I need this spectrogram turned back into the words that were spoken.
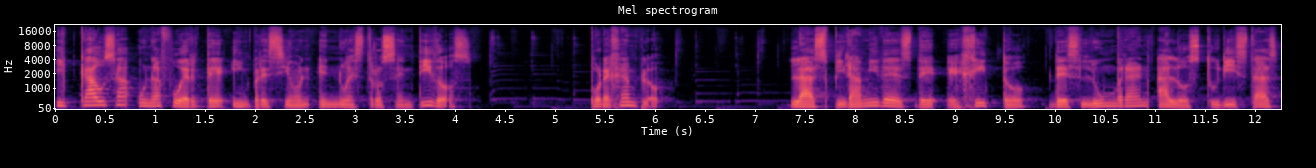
y causa una fuerte impresión en nuestros sentidos. Por ejemplo, las pirámides de Egipto deslumbran a los turistas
